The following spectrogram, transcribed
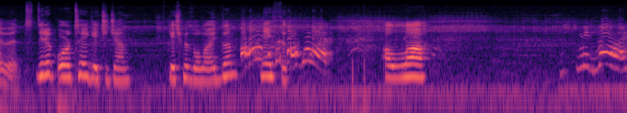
Evet, direkt ortaya geçeceğim. Geçmez olaydım. Aha, Neyse. Allah. Bismillah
